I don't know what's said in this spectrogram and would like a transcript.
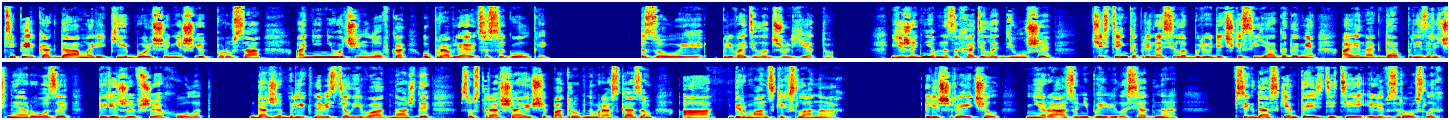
«Теперь, когда моряки больше не шьют паруса, они не очень ловко управляются с иголкой». Зоуи приводила Джульетту. Ежедневно заходила дюши, частенько приносила блюдечки с ягодами, а иногда призрачные розы, пережившие холод. Даже Брик навестил его однажды с устрашающе подробным рассказом о берманских слонах. Лишь Рэйчел ни разу не появилась одна, всегда с кем-то из детей или взрослых,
